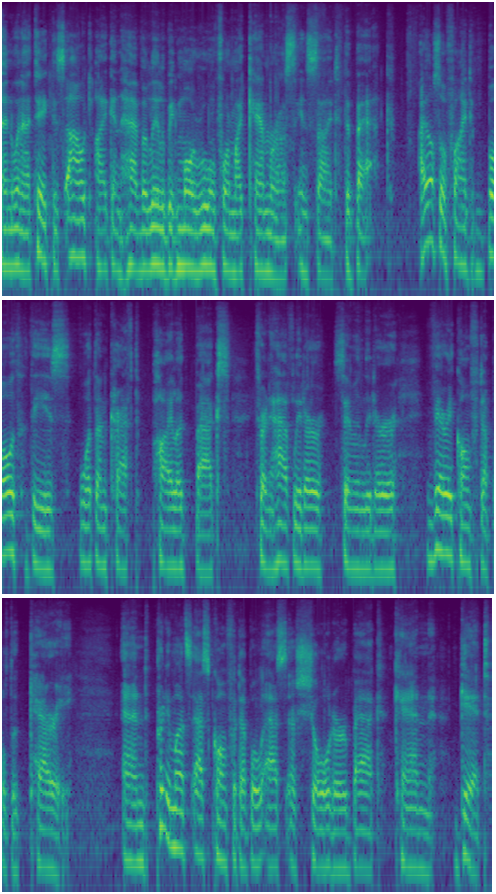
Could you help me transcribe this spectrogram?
and when I take this out I can have a little bit more room for my cameras inside the bag. I also find both these Wotancraft Pilot bags 3.5 liter, 7 liter very comfortable to carry and pretty much as comfortable as a shoulder bag can get.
